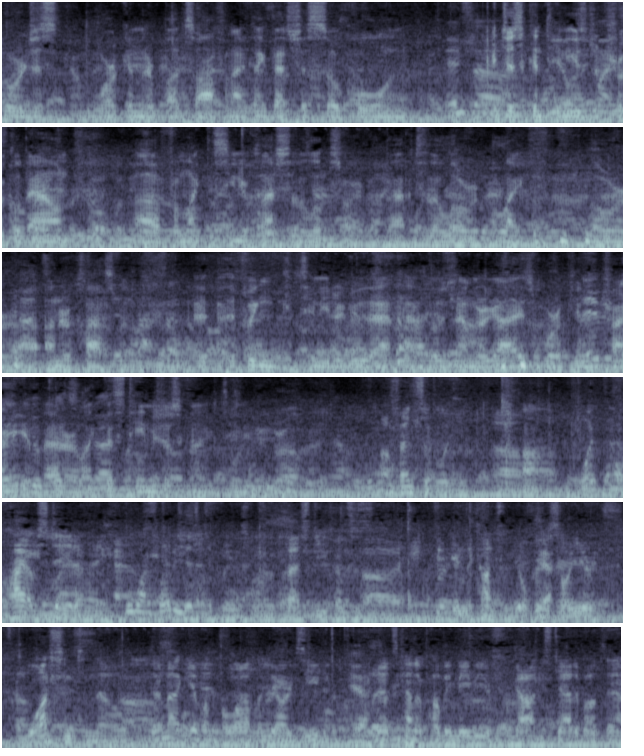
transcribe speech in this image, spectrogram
who are just working their butts off, and I think that's just so cool. And it just continues to trickle down uh, from like the senior class to the sorry about that to the lower like lower uh, underclassmen. If we can continue to do that and have those younger guys working and trying to get better, like this team is just going to continue to grow offensively, um, Ohio State, I think, statistically is one of the best defenses in the country. You'll face all year. Washington, though, they're not giving up a lot of yards either. Yeah. That's kind of probably maybe a forgotten stat about them.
